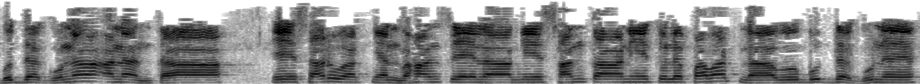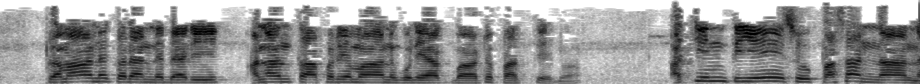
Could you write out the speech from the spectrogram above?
බුද්ධ ගුණ අනන්තා ඒ සරුවඥන් වහන්සේලාගේ సంతානිය තුල පවත්නා වූ බුද්ධ ගුණ ප්‍රමාණ කරන්න බැරි අනන්ත අපරිමාණ ගුණයක් බවට පත් වෙනවා. අචින්තියේසු පසන්නානං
